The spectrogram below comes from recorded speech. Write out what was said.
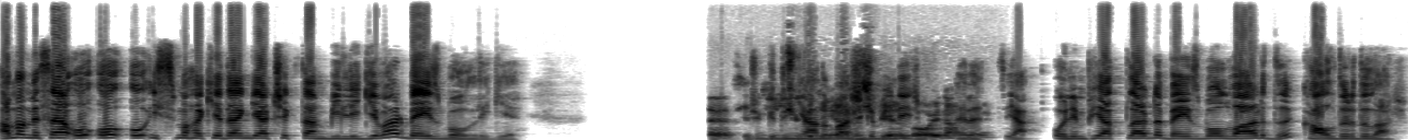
Ama mesela o o o ismi hak eden gerçekten bir ligi var, beyzbol ligi. Evet. Hiç, çünkü dünyanın çünkü başka bir yerinde Evet. Ya olimpiyatlarda beyzbol vardı, kaldırdılar.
